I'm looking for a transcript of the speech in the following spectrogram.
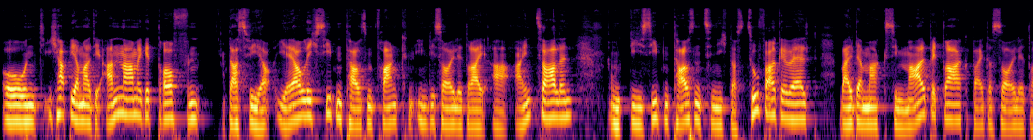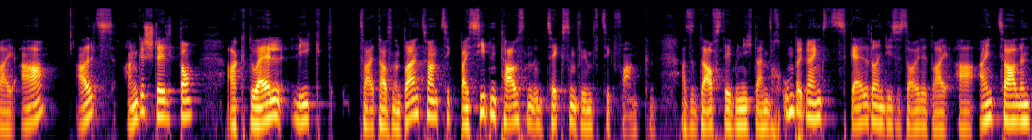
Und ich habe ja mal die Annahme getroffen, dass wir jährlich 7000 Franken in die Säule 3a einzahlen. Und die 7000 sind nicht aus Zufall gewählt, weil der Maximalbetrag bei der Säule 3a als Angestellter aktuell liegt 2023 bei 7.056 Franken. Also du darfst eben nicht einfach unbegrenzt Gelder in diese Säule 3a einzahlen,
